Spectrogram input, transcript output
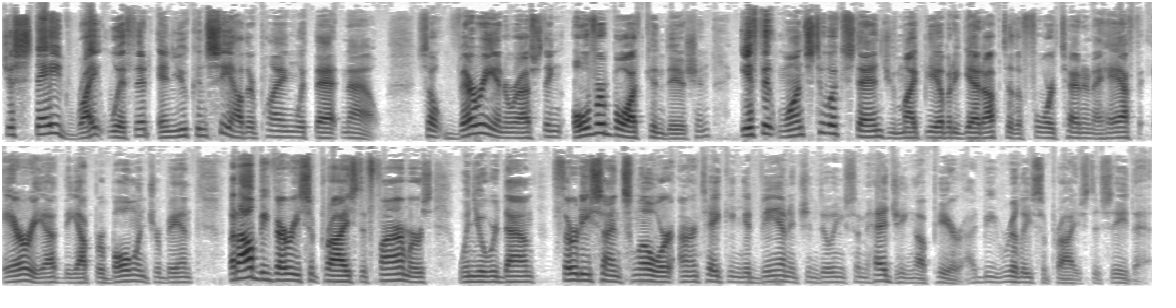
just stayed right with it, and you can see how they're playing with that now. So, very interesting, overbought condition. If it wants to extend, you might be able to get up to the 410 and a half area, the upper Bollinger Band. But I'll be very surprised if farmers, when you were down 30 cents lower, aren't taking advantage and doing some hedging up here. I'd be really surprised to see that.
